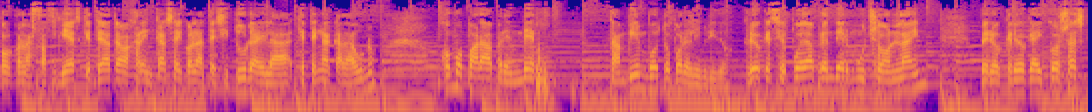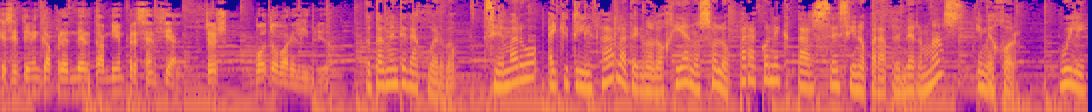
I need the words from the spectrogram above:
por, con las facilidades que te da trabajar en casa y con la tesitura y la que tenga cada uno, como para aprender. También voto por el híbrido. Creo que se puede aprender mucho online, pero creo que hay cosas que se tienen que aprender también presencial. Entonces, voto por el híbrido. Totalmente de acuerdo. Sin embargo, hay que utilizar la tecnología no solo para conectarse, sino para aprender más y mejor. Willy,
